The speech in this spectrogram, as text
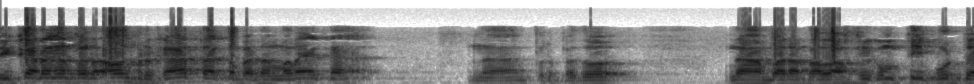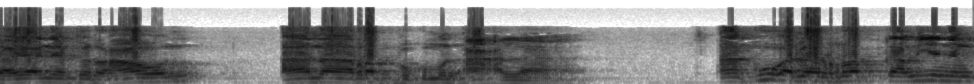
dikarenakan Fir'aun berkata kepada mereka, nah berbentuk nah barakallahu fikum tipu dayanya Fir'aun, ana rabbukumul a'la. Aku adalah Rabb kalian yang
